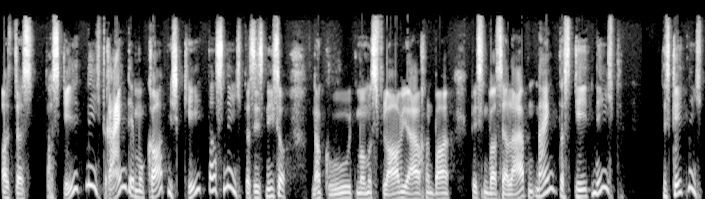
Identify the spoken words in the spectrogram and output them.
Also das, das geht nicht. Rein demokratisch geht das nicht. Das ist nicht so, na gut, man muss Flavio auch ein paar, bisschen was erlauben. Nein, das geht nicht. Das geht nicht.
